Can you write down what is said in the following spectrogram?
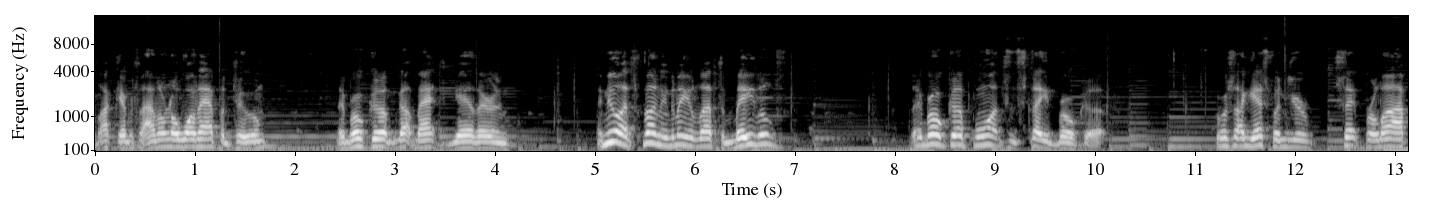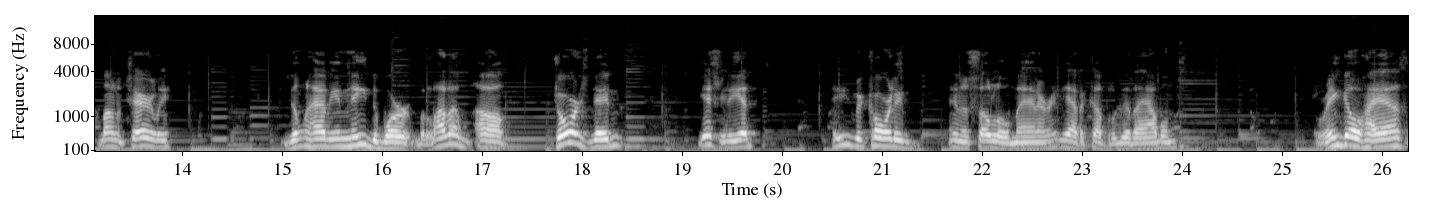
like everything, I don't know what happened to them. They broke up and got back together. And, and you know what's funny to me about the Beatles? They broke up once and stayed broke up. Of course, I guess when you're set for life monetarily, you don't have any need to work. But a lot of them, uh, George didn't. Yes, he did. He recorded in a solo manner. He had a couple of good albums. Ringo has,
